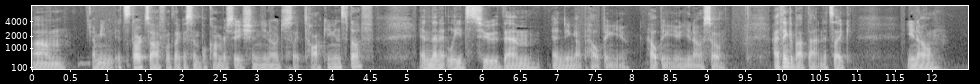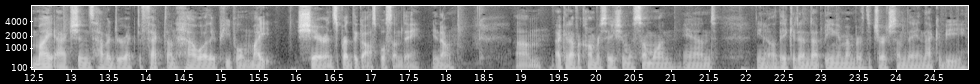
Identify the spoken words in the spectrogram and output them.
um, I mean, it starts off with like a simple conversation, you know, just like talking and stuff, and then it leads to them ending up helping you, helping you, you know. So I think about that and it's like, you know, my actions have a direct effect on how other people might share and spread the gospel someday, you know. Um, I could have a conversation with someone and, you know, they could end up being a member of the church someday, and that could be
